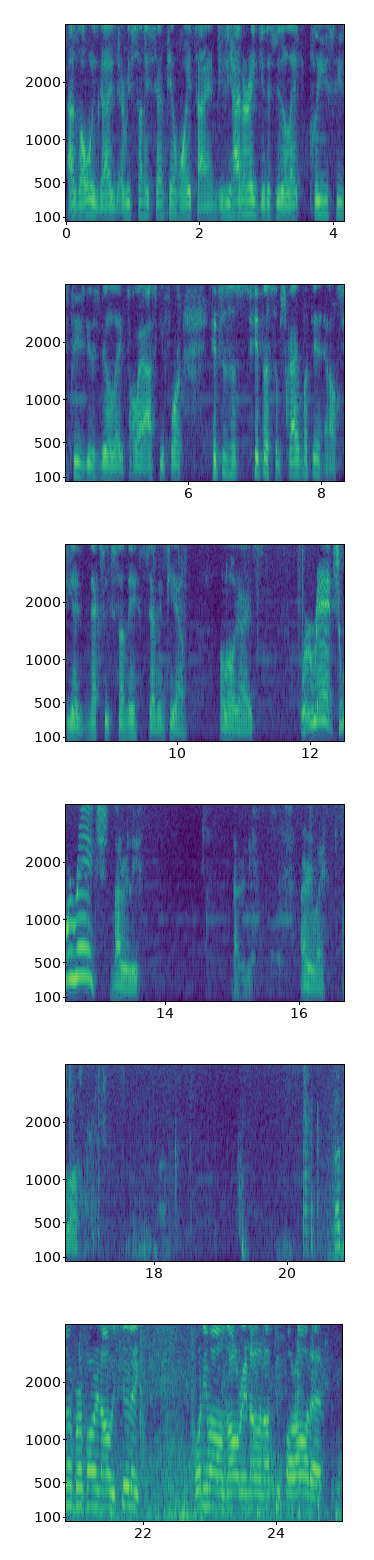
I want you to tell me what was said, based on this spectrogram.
as always, guys, every Sunday, 7 p.m. Hawaii time. If you haven't already, give this video a like. Please, please, please give this video a like. It's all I ask you for. Hit, this, hit the subscribe button, and I'll see you guys next week, Sunday, 7 p.m. Hello, guys. We're rich. We're rich. Not really. Not really. All right, Anyway, hello. Come to a burp out right now. We see like 20 miles out right now, not too far out, and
